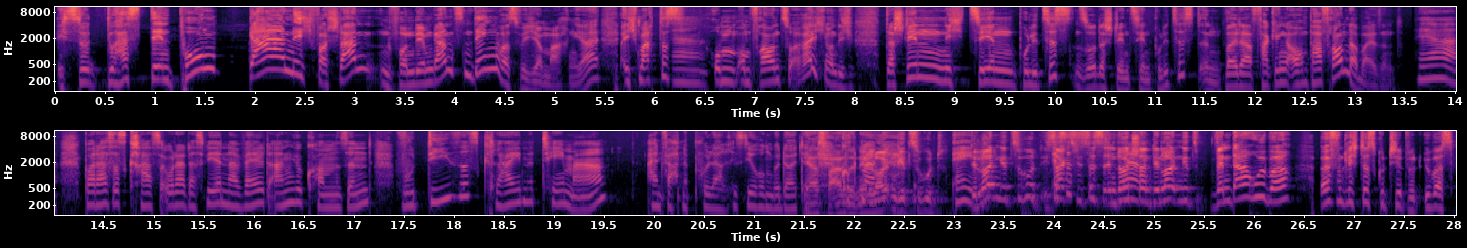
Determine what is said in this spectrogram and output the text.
Ich so, du hast den Punkt gar nicht verstanden von dem ganzen Ding, was wir hier machen, ja. Ich mache das, um, um Frauen zu erreichen und ich, da stehen nicht zehn Polizisten so, da stehen zehn Polizistinnen, weil da fucking auch ein paar Frauen dabei sind. Ja, boah, das ist krass, oder? Dass wir in einer Welt angekommen sind, wo dieses kleine Thema einfach eine Polarisierung bedeutet. Ja, das ist Wahnsinn. Mal, den Leuten geht's zu gut. Ey, den Leuten geht's zu gut. Ich sag's, wie es ist in Deutschland. ja. Den Leuten geht's, wenn darüber öffentlich diskutiert wird, übers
